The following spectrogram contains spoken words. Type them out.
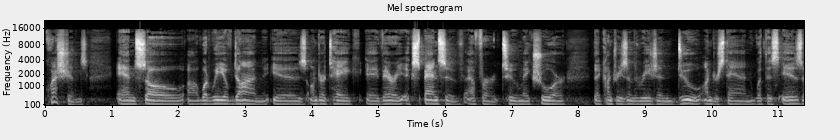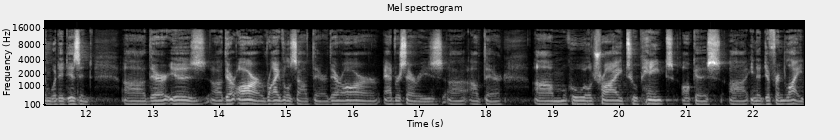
questions. And so, uh, what we have done is undertake a very expansive effort to make sure that countries in the region do understand what this is and what it isn't. Uh, there is, uh, there are rivals out there. There are adversaries uh, out there um, who will try to paint AUKUS uh, in a different light,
